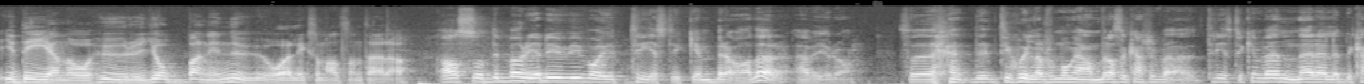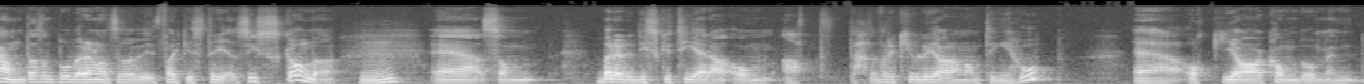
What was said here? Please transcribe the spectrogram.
idén och hur jobbar ni nu och liksom allt sånt där? Alltså det började ju, vi var ju tre stycken bröder är vi ju då. Så det, till skillnad från många andra så kanske var tre stycken vänner eller bekanta som påbörjade något så var vi faktiskt tre syskon då. Eh, som började diskutera om att det hade varit kul att göra någonting ihop. Eh, och jag kom då med en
